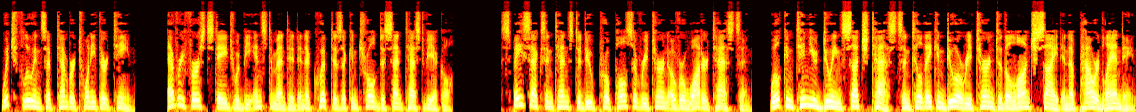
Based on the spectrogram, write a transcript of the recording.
which flew in September 2013. Every first stage would be instrumented and equipped as a controlled descent test vehicle. SpaceX intends to do propulsive return over water tests and will continue doing such tests until they can do a return to the launch site and a powered landing.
